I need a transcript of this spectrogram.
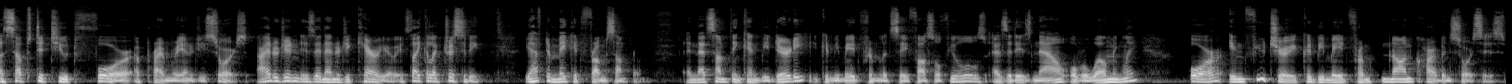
a substitute for a primary energy source. Hydrogen is an energy carrier. It's like electricity. You have to make it from something. And that something can be dirty. It can be made from, let's say, fossil fuels, as it is now overwhelmingly. Or in future, it could be made from non-carbon sources,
